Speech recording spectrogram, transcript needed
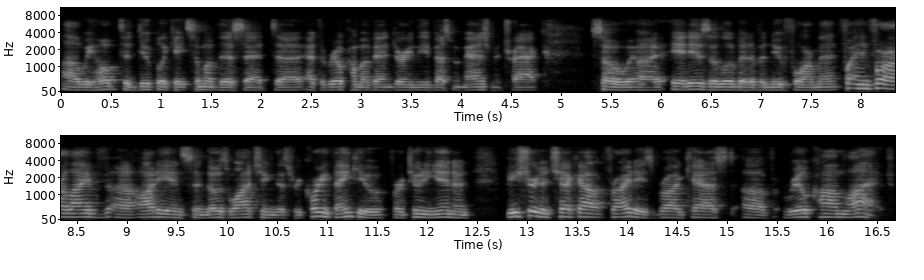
Uh, we hope to duplicate some of this at uh, at the Realcomm event during the investment management track. So uh, it is a little bit of a new format. For, and for our live uh, audience and those watching this recording, thank you for tuning in. And be sure to check out Friday's broadcast of Realcomm Live.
